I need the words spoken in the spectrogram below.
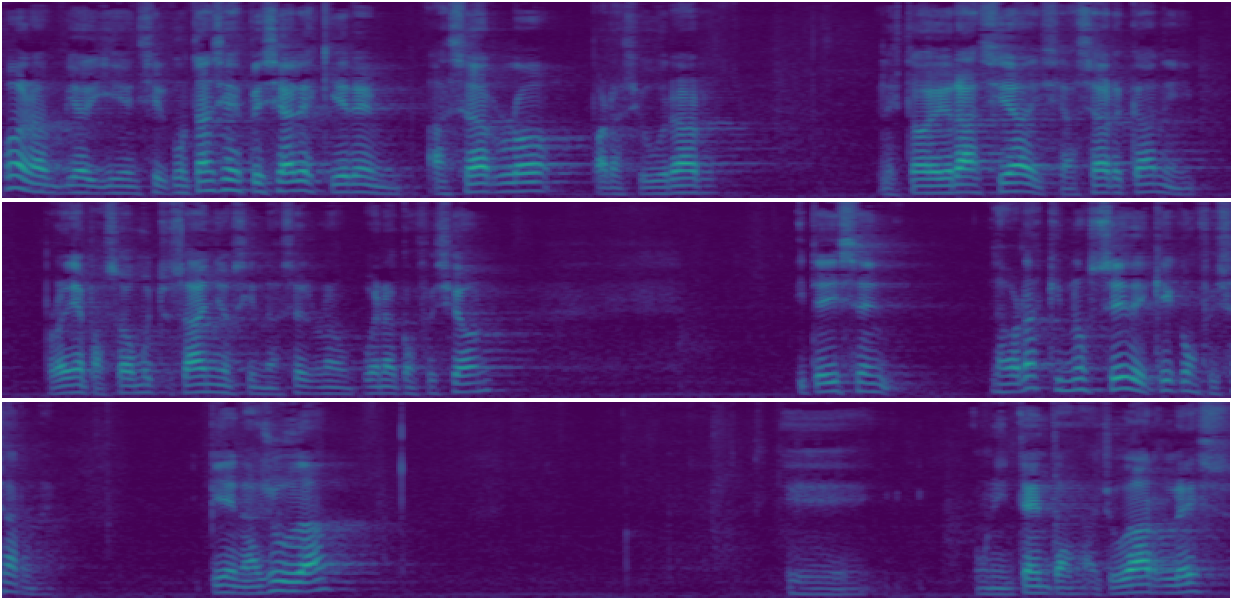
bueno, y en circunstancias especiales quieren hacerlo para asegurar el estado de gracia y se acercan y por ahí han pasado muchos años sin hacer una buena confesión. Y te dicen, la verdad es que no sé de qué confesarme. Piden ayuda, eh, uno intenta ayudarles,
